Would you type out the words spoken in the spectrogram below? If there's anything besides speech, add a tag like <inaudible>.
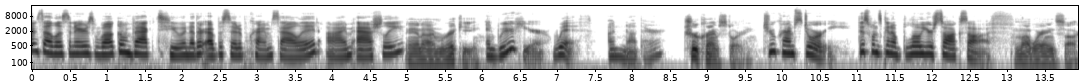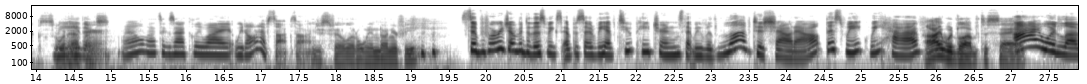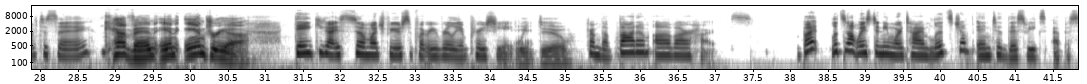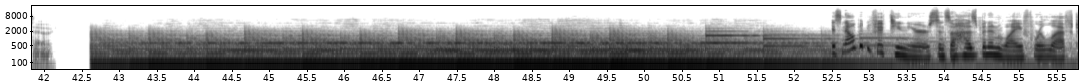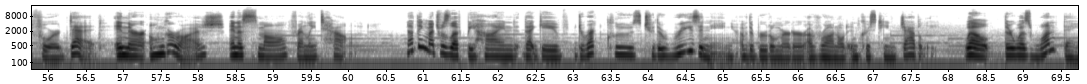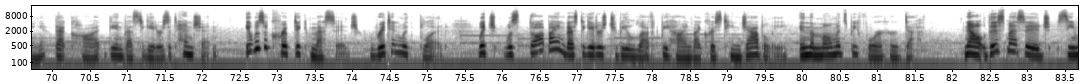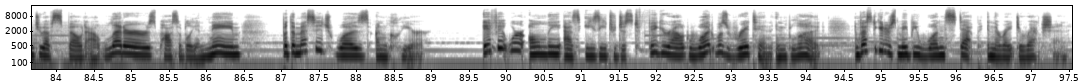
Crime Salad listeners. Welcome back to another episode of Crime Salad. I'm Ashley. And I'm Ricky. And we're here with another true crime story. True crime story. This one's going to blow your socks off. I'm not wearing socks. So Me what either. Well, that's exactly why we don't have socks on. You just feel a little wind on your feet? <laughs> So, before we jump into this week's episode, we have two patrons that we would love to shout out. This week we have. I would love to say. I would love to say. Kevin and Andrea. Thank you guys so much for your support. We really appreciate it. We do. From the bottom of our hearts. But let's not waste any more time. Let's jump into this week's episode. It's now been 15 years since a husband and wife were left for dead in their own garage in a small, friendly town. Nothing much was left behind that gave direct clues to the reasoning of the brutal murder of Ronald and Christine Jabalee. Well, there was one thing that caught the investigators' attention. It was a cryptic message written with blood, which was thought by investigators to be left behind by Christine Jabalee in the moments before her death. Now, this message seemed to have spelled out letters, possibly a name, but the message was unclear. If it were only as easy to just figure out what was written in blood, investigators may be one step in the right direction.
